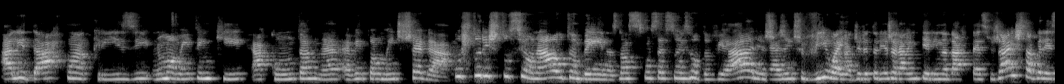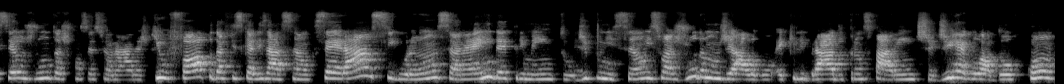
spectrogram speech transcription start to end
a lidar com a crise no momento em que a conta conta, né, eventualmente chegar. Postura institucional também, nas nossas concessões rodoviárias, a gente viu aí, a Diretoria Geral Interina da Artesp já estabeleceu junto às concessionárias que o foco da fiscalização será a segurança, né, em detrimento de punição. Isso ajuda num diálogo equilibrado, transparente, de regulador com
